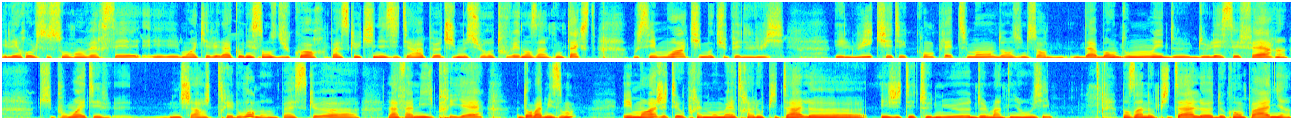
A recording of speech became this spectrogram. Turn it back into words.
Et les rôles se sont renversés. Et moi qui avais la connaissance du corps, parce que kinésithérapeute, je me suis retrouvée dans un contexte où c'est moi qui m'occupais de lui. Et lui qui était complètement dans une sorte d'abandon et de, laisser faire, qui pour moi était une charge très lourde, parce que euh, la famille priait dans la maison. Et moi, j'étais auprès de mon maître à l'hôpital euh, et j'étais tenue de le maintenir en vie dans un hôpital de campagne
